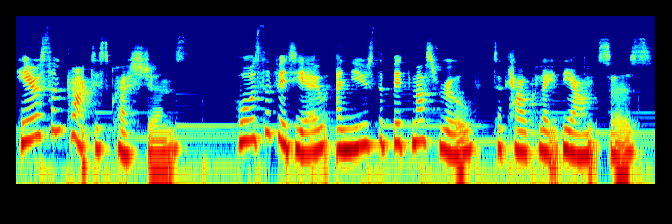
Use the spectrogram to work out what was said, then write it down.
Here are some practice questions. Pause the video and use the BIDMAS rule to calculate the answers.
